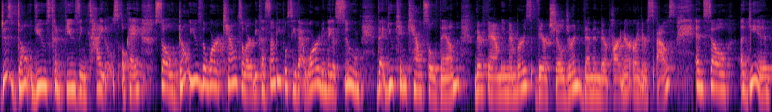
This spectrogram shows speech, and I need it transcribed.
just don't use confusing titles, okay? So don't use the word counselor because some people see that word and they assume that you can counsel them, their family members, their children, them and their partner or their spouse. And so, again,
